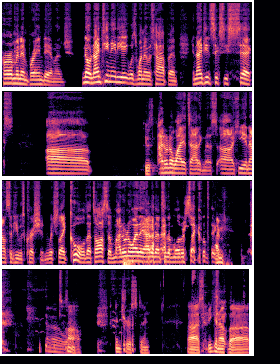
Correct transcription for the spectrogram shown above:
permanent brain damage. No, 1988 was when it was happened. In 1966 uh He was I don't know why it's adding this. Uh he announced that he was Christian, which like cool, that's awesome. I don't know why they added that to the motorcycle thing. I'm- Oh wow. interesting. Uh speaking of uh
